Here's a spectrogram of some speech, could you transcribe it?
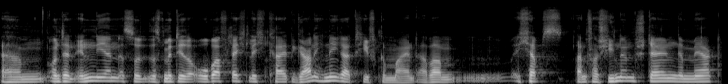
Ähm, und in Indien ist so das mit dieser Oberflächlichkeit gar nicht negativ gemeint, aber ich habe es an verschiedenen Stellen gemerkt,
